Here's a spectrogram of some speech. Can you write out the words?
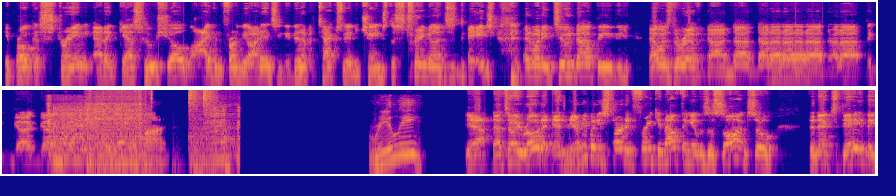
He broke a string at a Guess Who show live in front of the audience, and he didn't have a text. We had to change the string on stage. And when he tuned up, he, he that was the riff. Da da da da da da da da da. Come on. Really? Yeah, that's how he wrote it, and Yeah. everybody started freaking out, thinking it was a song. So the next day they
